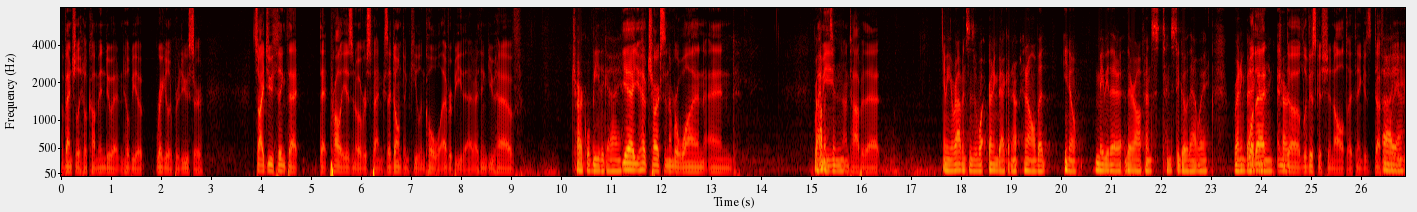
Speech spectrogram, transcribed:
eventually he'll come into it and he'll be a regular producer. So I do think that that probably is an overspend because I don't think Keelan Cole will ever be that. I think you have Chark will be the guy. yeah, you have Charks the number one, and Robinson. I mean, on top of that, I mean, Robinson's a running back and, and all, but you know, maybe their their offense tends to go that way. Running back well, that and, and uh, Laviska Shenault, I think, is definitely yeah.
